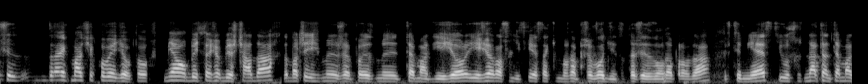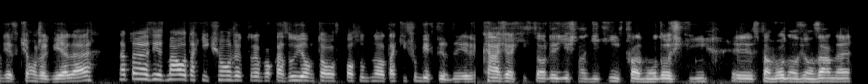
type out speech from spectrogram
się, tak jak Maciek powiedział, to miało być coś o Bieszczadach. Zobaczyliśmy, że powiedzmy temat jezior, jeziora Solickie jest taki można przewodnie, to też jest woda, prawda? W tym jest, już na ten temat jest książek wiele. Natomiast jest mało takich książek, które pokazują to w sposób no, taki subiektywny. Kazia historie gdzieś na dzieciństwa, z młodości y, z tą wodą związane.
